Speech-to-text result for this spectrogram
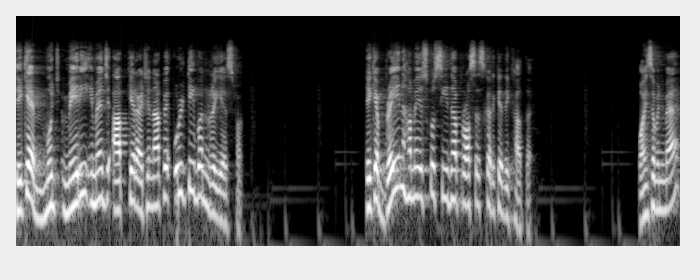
ठीक है? मुझ, मेरी इमेज आपके रेटिना पे उल्टी बन रही है इस वक्त। ठीक है? ब्रेन हमें इसको सीधा प्रोसेस करके दिखाता है। पॉइंट समझ में आया?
